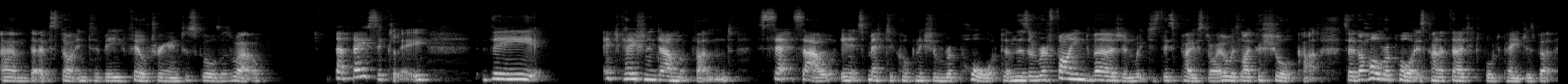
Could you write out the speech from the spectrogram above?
um, that are starting to be filtering into schools as well. But basically, the Education Endowment Fund sets out in its metacognition report, and there's a refined version, which is this poster. I always like a shortcut. So the whole report is kind of 30 to 40 pages, but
